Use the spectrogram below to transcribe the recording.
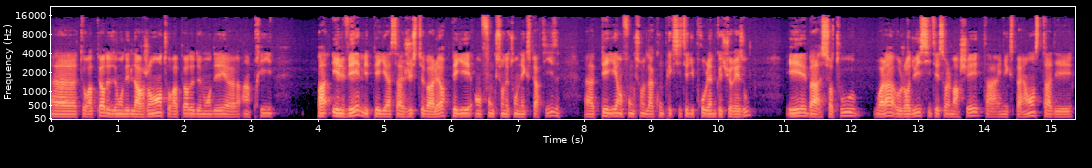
auras peur de demander de l'argent, tu auras peur de demander un prix pas élevé, mais payé à sa juste valeur, payé en fonction de ton expertise, euh, payé en fonction de la complexité du problème que tu résous. Et bah, surtout, voilà, aujourd'hui, si tu es sur le marché, tu as une expérience, tu as des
